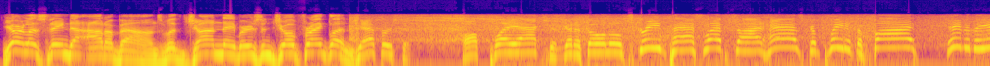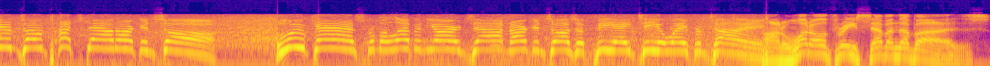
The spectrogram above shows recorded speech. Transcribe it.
You're listening to Out of Bounds with John Neighbors and Joe Franklin. Jefferson off play action. Going to throw a little screen pass left side. Has completed the five into the end zone. Touchdown, Arkansas. Lucas from 11 yards out, and Arkansas is a PAT away from time. On 1037 The Buzz.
